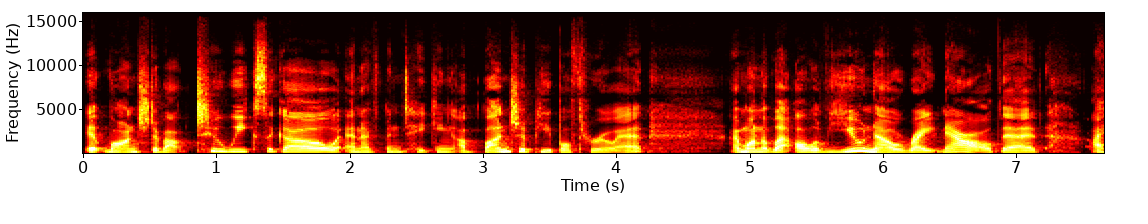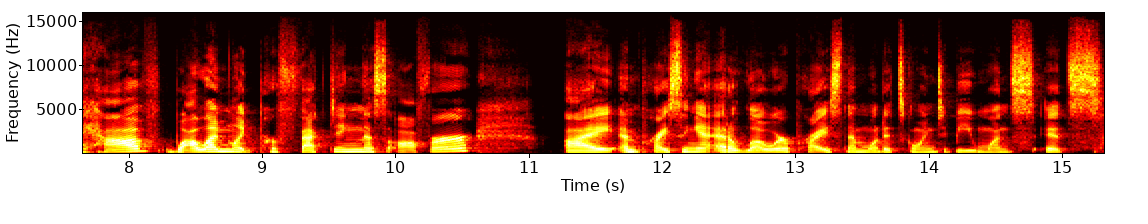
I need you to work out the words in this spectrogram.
It launched about two weeks ago, and I've been taking a bunch of people through it. I want to let all of you know right now that I have, while I'm like perfecting this offer, I am pricing it at a lower price than what it's going to be once it's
